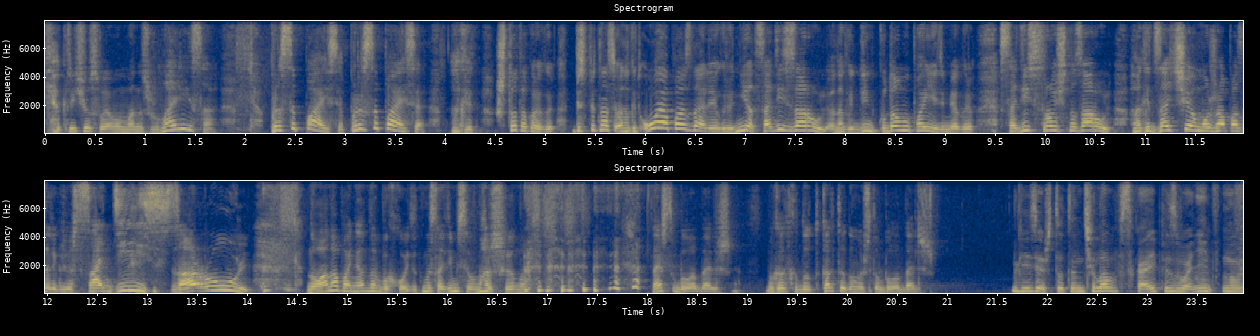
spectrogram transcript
Я кричу своему менеджеру, Лариса, просыпайся, просыпайся. Она говорит, что такое? Я говорю, без 15. Она говорит, ой, опоздали. Я говорю, нет, садись за руль. Она говорит, Дин, куда мы поедем? Я говорю, садись срочно за руль. Она говорит, зачем, мы уже опоздали. Я говорю, садись за руль. Ну, она, понятно, выходит. Мы садимся в машину. Знаешь, что было дальше? Ну, как ты, как ты думаешь, что было дальше? Лиза, что ты начала в скайпе звонить? Ну.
